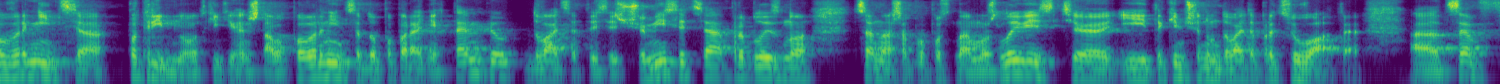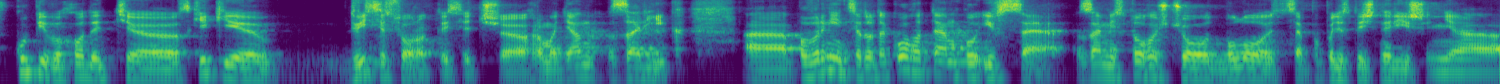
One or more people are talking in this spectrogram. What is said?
поверніться потрібно, от скільки генштабу, поверніться до попередніх темпів 20 тисяч щомісяця приблизно. Це наша пропускна можливість, е, і таким чином давайте працювати. Е, Це вкупі виходить е, скільки. 240 тисяч громадян за рік. Поверніться до такого темпу, і все замість того, що було це популістичне рішення.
